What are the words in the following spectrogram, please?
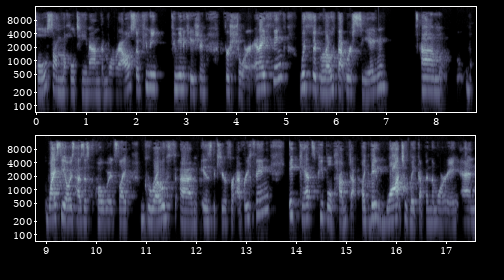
pulse on the whole team and the morale. So community communication for sure. And I think with the growth that we're seeing, um, YC always has this quote where it's like growth um, is the cure for everything. It gets people pumped up. Like they want to wake up in the morning and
